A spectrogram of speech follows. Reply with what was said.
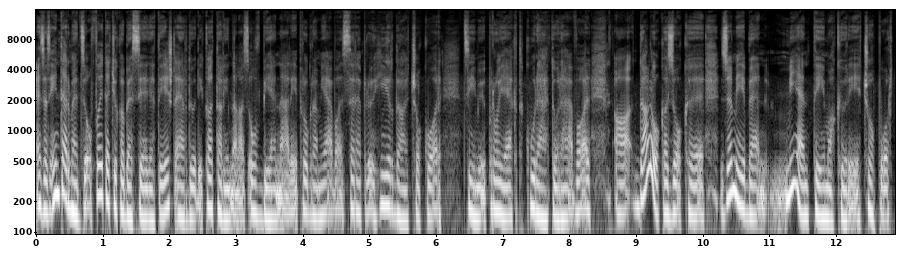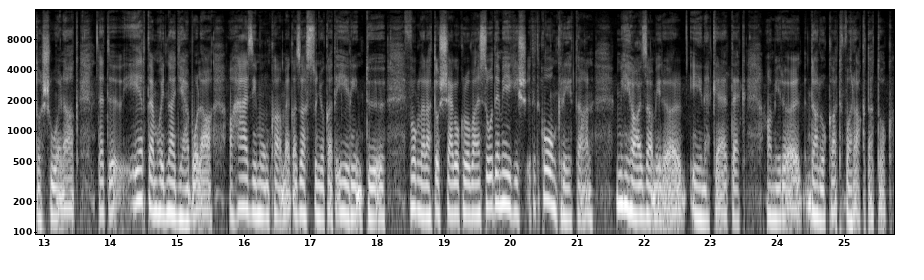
Ez az Intermezzo, folytatjuk a beszélgetést Erdődi Katalinnal az OFF Biennálé programjában szereplő Hírdalcsokor című projekt kurátorával. A dalok azok zömében milyen témaköré csoportosulnak? Tehát értem, hogy nagyjából a, a házi munka, meg az asszonyokat érintő foglalatosságokról van szó, de mégis tehát konkrétan mi az, amiről énekeltek, amiről dalokat faragtatok?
